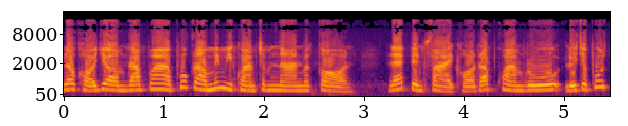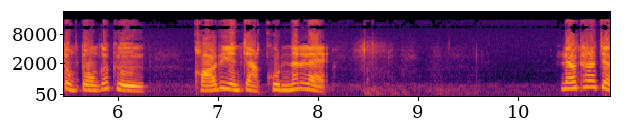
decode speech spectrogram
เราขอยอมรับว่าพวกเราไม่มีความชำนาญมาก่อน และเป็นฝ่ายขอรับความรู้หรือจะพูดตรงๆก็คือ ขอเรียนจากคุณนั่นแหละ แล้วถ้าจะ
